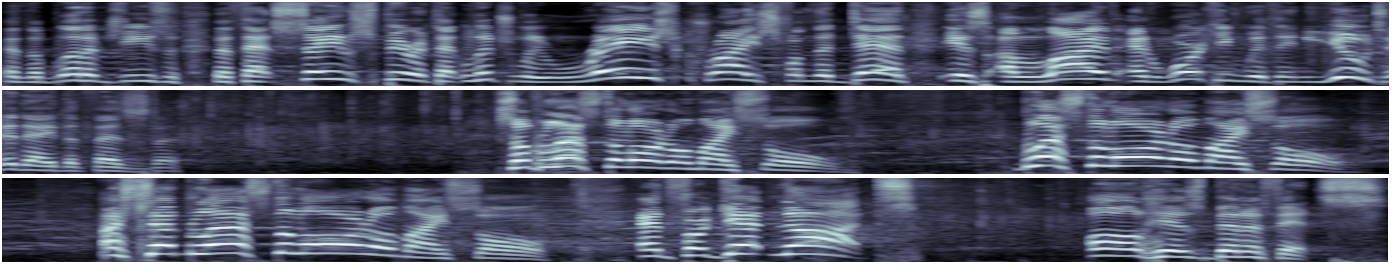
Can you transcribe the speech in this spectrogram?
and the blood of Jesus, that that same spirit that literally raised Christ from the dead is alive and working within you today, Bethesda. So bless the Lord, O my soul. Bless the Lord, O my soul. I said, Bless the Lord, O my soul, and forget not all his benefits.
